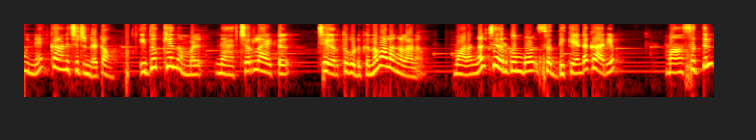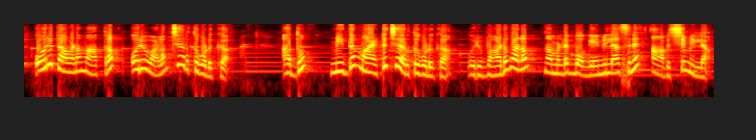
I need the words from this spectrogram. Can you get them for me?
മുന്നേ കാണിച്ചിട്ടുണ്ട് കേട്ടോ ഇതൊക്കെ നമ്മൾ നാച്ചുറലായിട്ട് ചേർത്ത് കൊടുക്കുന്ന വളങ്ങളാണ്. വളങ്ങൾ ചേർക്കുമ്പോൾ ശ്രദ്ധിക്കേണ്ട കാര്യം മാസത്തിൽ ഒരു തവണ മാത്രം ഒരു വളം ചേർത്ത് കൊടുക്കുക. അതും മിതമായിട്ട് ചേർത്ത് കൊടുക്കുക. ഒരുപാട് വളം നമ്മുടെ ബൊഗേൻ വിലാസിന് ആവശ്യമില്ല.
